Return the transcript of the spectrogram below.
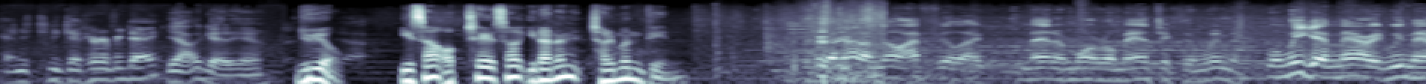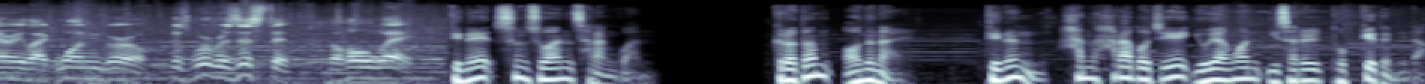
Can you, can you get here every day? Yeah, I'll get here. 뉴욕 이사 업체에서 일하는 젊은 딘. I don't know. I feel like men are more romantic than women. When we get married, we marry like one girl because we're resistant the whole way. 딘의 순수한 사랑관. 그러던 어느 날 딘은 한 할아버지의 요양원 이사를 돕게 됩니다.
